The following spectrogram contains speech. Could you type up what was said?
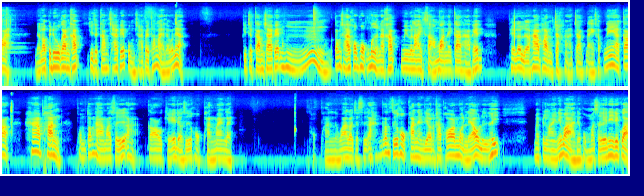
มา เดี๋ยวเราไปดูกันครับ กิจกรรมใช้เพชรผมใช้ไปเท่าไหร่แล้วเนี่ย กิจกรรมใช้เพชรหืมต้องใช้ครบหกหมื่นนะครับ มีเวลาอีก3วันในการหาเพชร เพชรเราเหลือ5,000จะหาจากไหนครับเนี่ยก็5,000ผมต้องหามาซื้ออะก็โอเคเดี๋ยวซื้อ6,000แม่งเลย6,000หรือว่าเราจะซื้ออะต้องซื้อ6,000อย่างเดียวนะครับเพราะมันหมดแล้วหรือเฮ้ยไม่เป็นไรนี่หว่า เดี๋ยวผมมาซื้อนี่ดีกว่า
